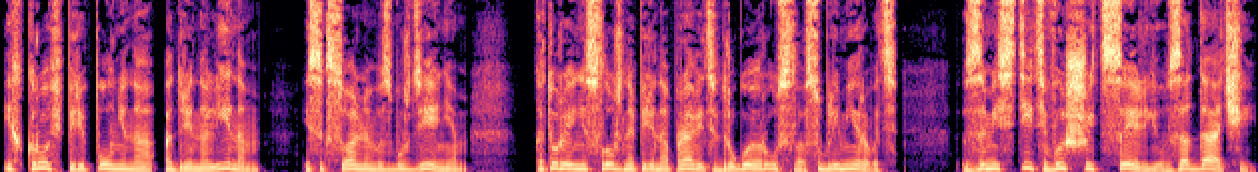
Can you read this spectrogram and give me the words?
Их кровь переполнена адреналином и сексуальным возбуждением, которое несложно перенаправить в другое русло, сублимировать, заместить высшей целью, задачей,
